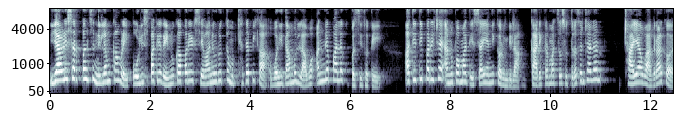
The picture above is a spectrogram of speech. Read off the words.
यावेळी सरपंच नीलम कांबळे पोलीस पाटील रेणुका परेड सेवानिवृत्त मुख्याध्यापिका वहिदा मुल्ला व अन्य पालक उपस्थित होते. अतिथी परिचय अनुपमा देसाई यांनी करून दिला. कार्यक्रमाचं सूत्रसंचालन छाया वागराळकर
